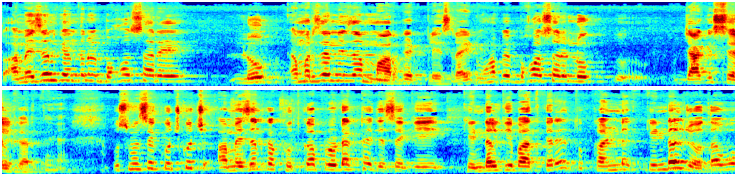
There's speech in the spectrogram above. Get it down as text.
तो अमेजन के अंदर में बहुत सारे लोग Amazon is a market place right वहाँ पे बहुत सारे लोग जाके सेल करते हैं। उसमें से कुछ कुछ अमेजन का खुद का प्रोडक्ट है, जैसे कि किंडल की बात करें तो किंडल जो होता है वो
